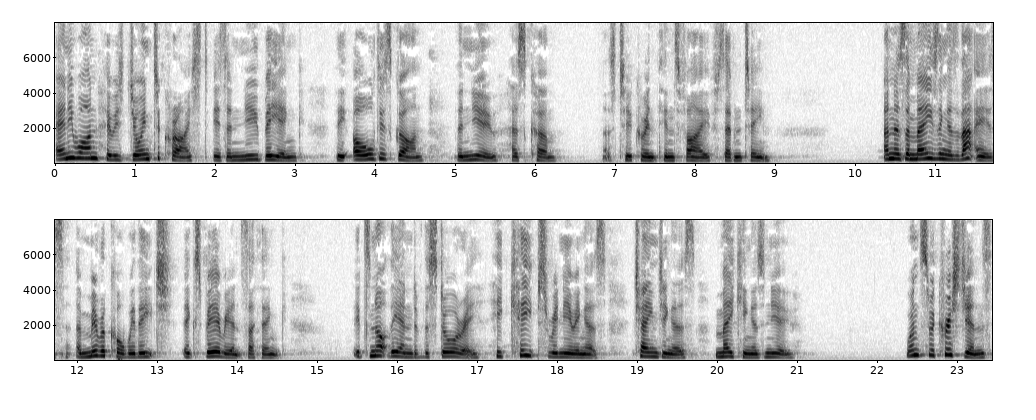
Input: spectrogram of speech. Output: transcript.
Anyone who is joined to Christ is a new being. The old is gone, the new has come. That's 2 Corinthians 5:17. And as amazing as that is, a miracle with each experience, I think, it's not the end of the story. He keeps renewing us, changing us, making us new. Once we're Christians,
